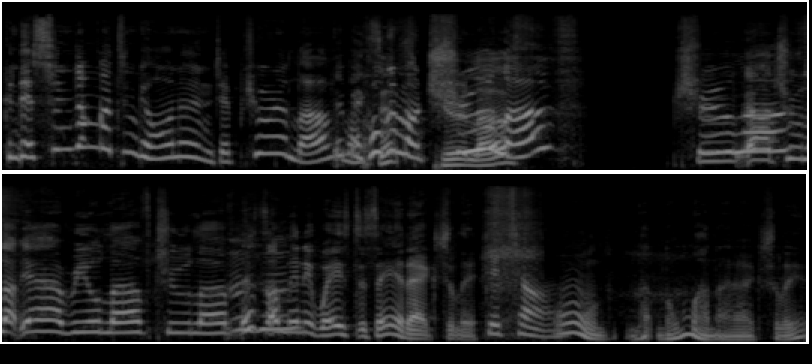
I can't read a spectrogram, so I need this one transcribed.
근데 순정 같은 경우는 이제 pure love 뭐 혹은 뭐 true love. love? True, uh, true love. Yeah, real love, true love. There's so many ways to say it actually. 그렇죠. Oh, 나- 너무 많아요, actually.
